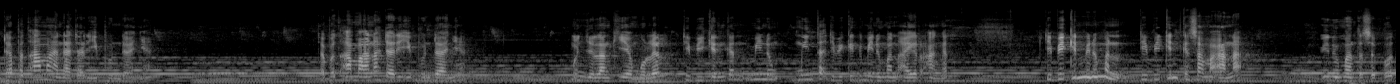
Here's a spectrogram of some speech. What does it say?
dapat amanah dari ibundanya. Dapat amanah dari ibundanya. Menjelang qiyamul dibikinkan minum minta dibikin minuman air hangat. Dibikin minuman, dibikinkan sama anak minuman tersebut.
